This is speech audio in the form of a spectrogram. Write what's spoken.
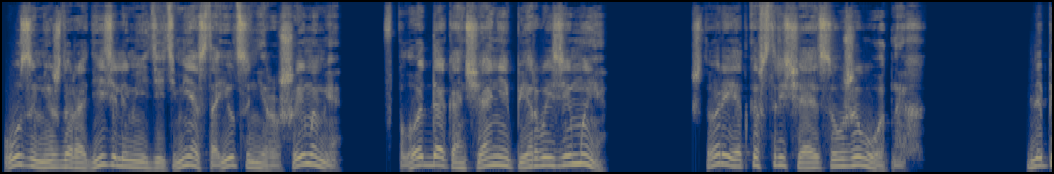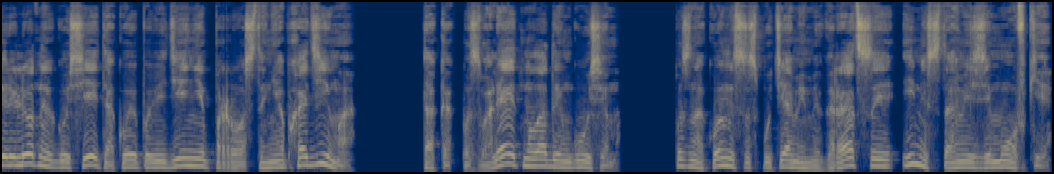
Узы между родителями и детьми остаются нерушимыми вплоть до окончания первой зимы, что редко встречается у животных. Для перелетных гусей такое поведение просто необходимо, так как позволяет молодым гусям познакомиться с путями миграции и местами зимовки.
